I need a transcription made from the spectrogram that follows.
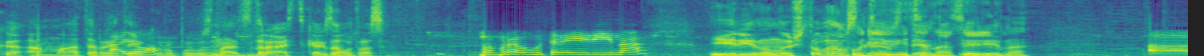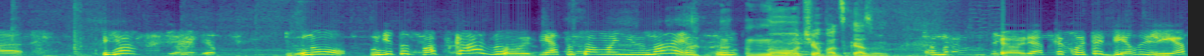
только аматоры Алло. этой группы узнают. Здрасте, как зовут вас? Доброе утро, Ирина. Ирина, ну что вы нам скажете? Удивите нас, Ирина. А, я... Ну, мне тут подсказывают, я-то сама не знаю. Ну, что подсказывают? Говорят, какой-то белый лев.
